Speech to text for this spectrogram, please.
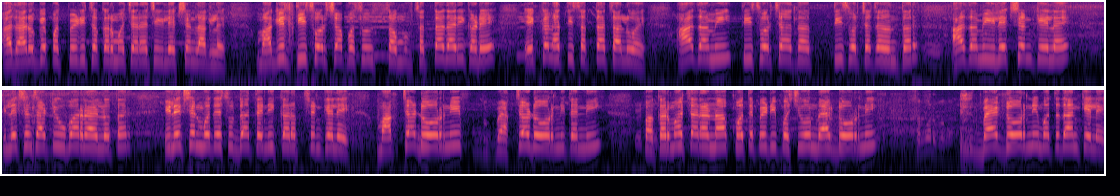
आज आरोग्य पतपेढीचं कर्मचाऱ्याचे इलेक्शन लागलं आहे मागील तीस वर्षापासून सम सत्ताधारीकडे एकल हाती सत्ता चालू आहे. आज आम्ही तीस वर्षा तीस वर्षाच्या नंतर आज आम्ही इलेक्शन केलं आहे इलेक्शनसाठी उभा राहिलो तर इलेक्शनमध्ये सुद्धा त्यांनी करप्शन केले मागच्या डोअरनी बॅकच्या डोअरनी त्यांनी प कर्मचाऱ्यांना मतपेढी पशिवून बॅक डोअरनी बॅक डोअरनी मतदान केले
